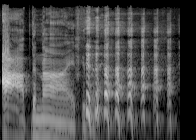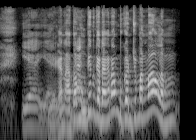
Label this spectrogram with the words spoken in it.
up the night gitu. Iya, iya. ya kan? Atau mungkin kadang-kadang bukan cuma malam.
